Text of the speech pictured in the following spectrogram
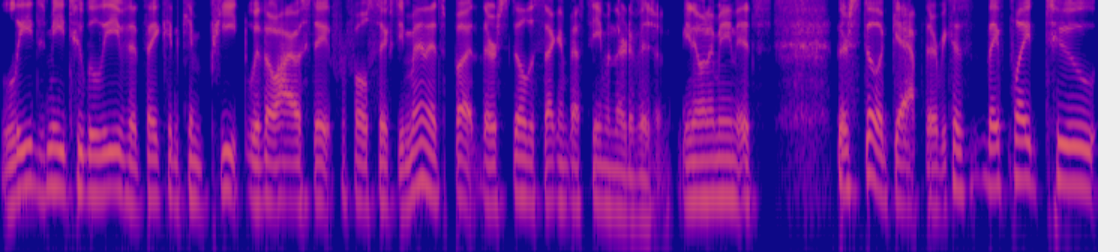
leads me to believe that they can compete with Ohio State for full 60 minutes, but they're still the second best team in their division. You know what I mean? It's there's still a gap there because they've played two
